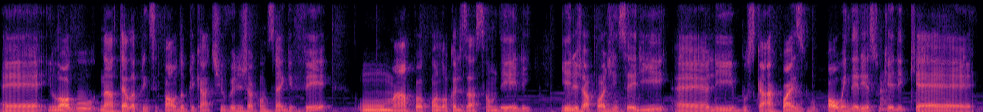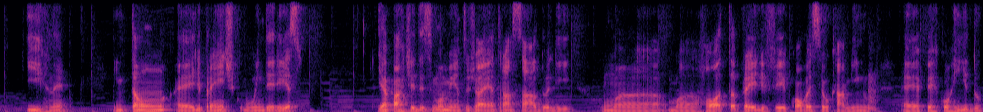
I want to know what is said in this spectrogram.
É, e logo na tela principal do aplicativo ele já consegue ver um mapa com a localização dele e ele já pode inserir é, ali, buscar quais, qual o endereço que ele quer ir, né? Então é, ele preenche o endereço e a partir desse momento já é traçado ali uma, uma rota para ele ver qual vai ser o caminho é, percorrido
